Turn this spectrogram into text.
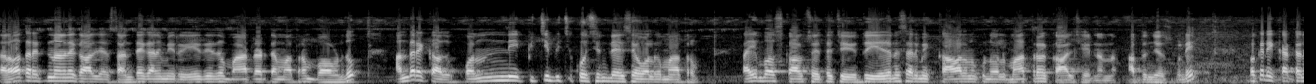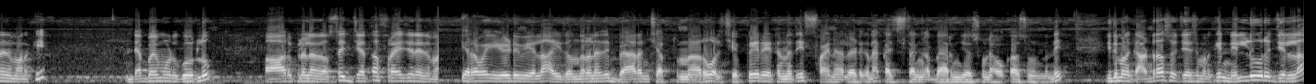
తర్వాత రిటర్న్ అనేది కాల్ చేస్తాను అంతేగాని మీరు ఏదేదో మాట్లాడితే మాత్రం బాగుండదు. అందరికి కాదు కొన్ని పిచ్చి పిచ్చి క్వశ్చన్లు వేసే వాళ్ళకి మాత్రం. టైం పాస్ కాల్స్ అయితే చేయొద్దు. ఏదైనా సరే మీకు కావాలనుకున్న వాళ్ళు మాత్రమే కాల్ చేయండి అన్న. అర్థం చేసుకోండి. ఓకే ఈ కట్ అనేది మనకి డెబ్బై మూడు గూర్లు ఆరు పిల్లలు అనేది వస్తాయి. జత ఫ్రైజ్ అనేది ఇరవై ఏడు వేల ఐదు వందలు అనేది బేరం చెప్తున్నారు. వాళ్ళు చెప్పే రేట్ అనేది ఫైనల్ రేట్ కన్నా ఖచ్చితంగా బేరం చేసుకునే అవకాశం ఉంటుంది. ఇది మనకి అడ్రస్ వచ్చేసి మనకి నెల్లూరు జిల్లా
